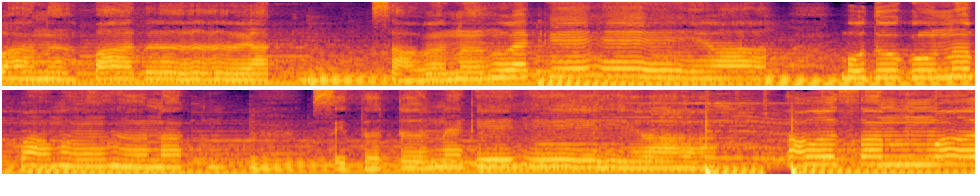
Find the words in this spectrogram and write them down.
බුදුබන පදයක් සවන වැකේවා. බුදුගුණ පමණක් සිතට නැගේවා. අවසන්වරට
